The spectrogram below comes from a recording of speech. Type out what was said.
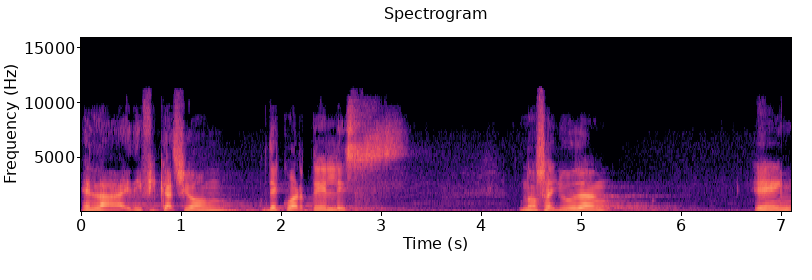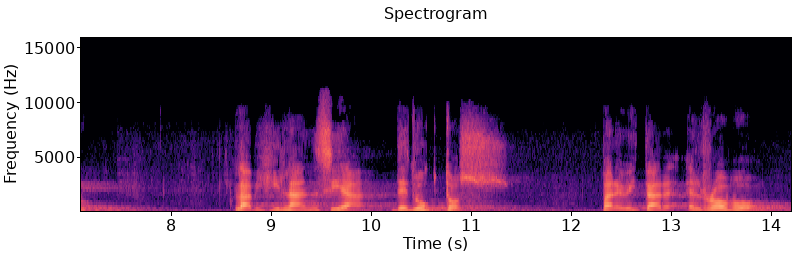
en la edificación de cuarteles, nos ayudan en la vigilancia de ductos para evitar el robo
